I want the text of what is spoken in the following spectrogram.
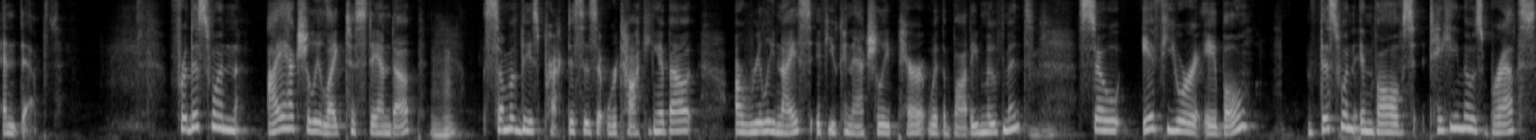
and depth. For this one, I actually like to stand up. Mm-hmm. Some of these practices that we're talking about are really nice if you can actually pair it with a body movement. Mm-hmm. So if you are able, this one involves taking those breaths,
